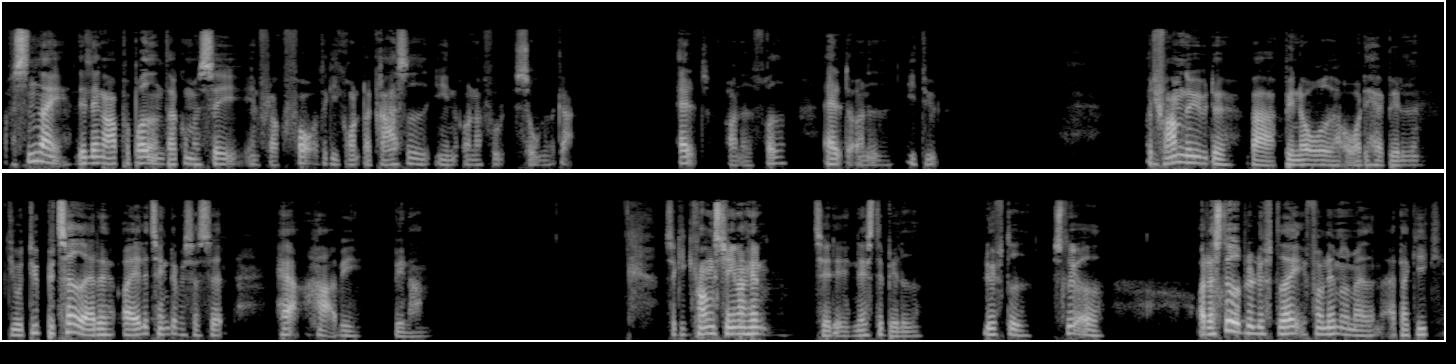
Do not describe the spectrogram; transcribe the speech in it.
Og ved siden af, lidt længere op på bredden, der kunne man se en flok får, der gik rundt og græssede i en underfuld solnedgang. Alt åndede fred, alt åndede idyll. Og de fremnøbte var benådet over det her billede. De var dybt betaget af det, og alle tænkte ved sig selv, her har vi vinderen. Så gik kongens tjener hen til det næste billede, løftede sløret, og da sløret blev løftet af, fornemmede man, at der gik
